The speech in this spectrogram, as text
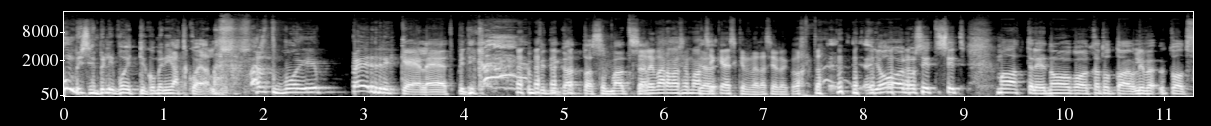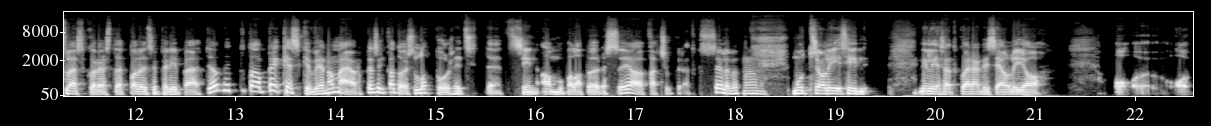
kumpi sen peli voitti, kun meni jatkoajalle? Vasta voi perkele, että piti, piti katsoa se matsi. Se oli varmaan se matsi ja, kesken vielä siellä kohtaa. joo, no sit, sit mä ajattelin, että no ok, katsotaan live, tuolta Flashcoresta, että paljon se peli päättyi. Joo, vittu, tää on kesken vielä. No mä rupesin katsoin sen loppuun sit sitten, että siinä ammupalapöydässä ja katsukki Selvä. No, no. Mutta se oli siinä neljäs jatkoerä, niin se oli jo o, o,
